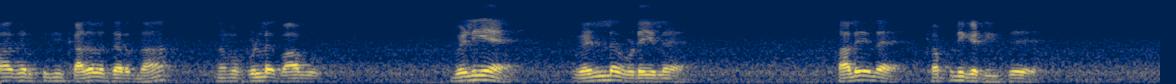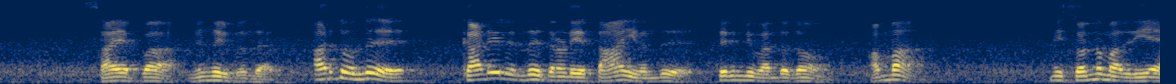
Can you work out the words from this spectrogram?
பார்க்கறதுக்கு கதவை திறந்தான் நம்ம பிள்ளை பாபு வெளியே வெள்ளை உடையில் தலையில் கப்பனி கட்டிக்கிட்டு சாயப்பா நின்றுக்கிட்டு இருந்தார். அடுத்து வந்து கடையிலேருந்து தன்னுடைய தாய் வந்து திரும்பி வந்ததும் அம்மா நீ சொன்ன மாதிரியே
